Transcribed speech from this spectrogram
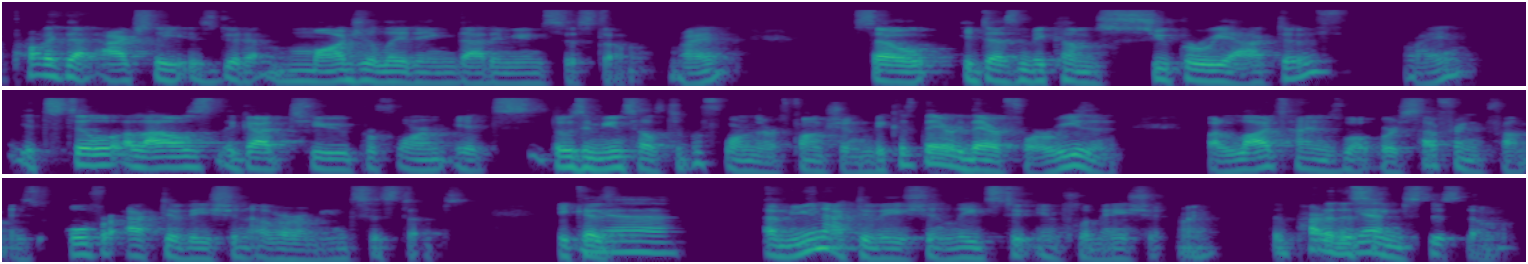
a product that actually is good at modulating that immune system, right? So it doesn't become super reactive, right? It still allows the gut to perform its those immune cells to perform their function because they are there for a reason. But a lot of times, what we're suffering from is overactivation of our immune systems because Yeah. immune activation leads to inflammation, right? They're part of the Yeah. same system.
